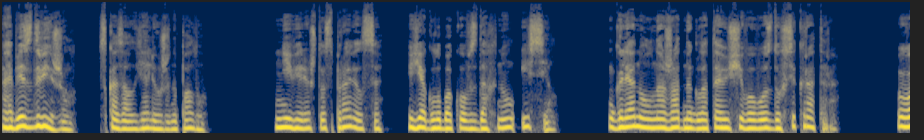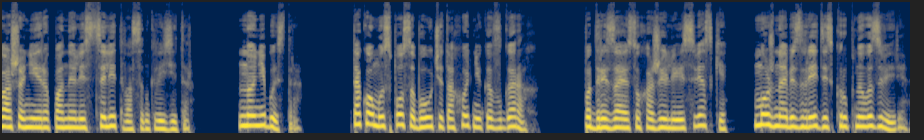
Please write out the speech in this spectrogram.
«Обездвижил», сказал я, лежа на полу. Не веря, что справился, я глубоко вздохнул и сел. Глянул на жадно глотающего воздух секратора. «Ваша нейропанель исцелит вас, Инквизитор. Но не быстро. Такому способу учат охотников в горах. Подрезая сухожилия и связки, можно обезвредить крупного зверя.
